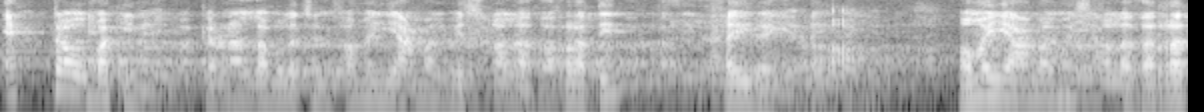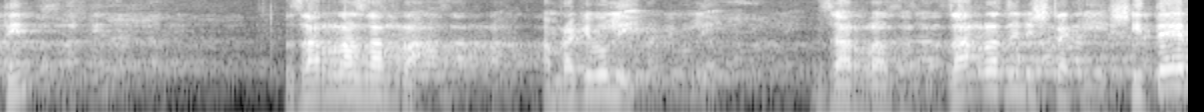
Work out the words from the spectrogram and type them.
একটাও বাকি নেই। কারণ আল্লাহ বলেছেন ফামাইয়া আমাল মিসকালা যাররাতিন খাইরান ইয়ারা। ওমাইয়া আমাল মিসকালা যাররাতিন? জাররা জাররা আমরা কি বলি? জাররা জাররা। জাররা জিনিসটা কি? শীতের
